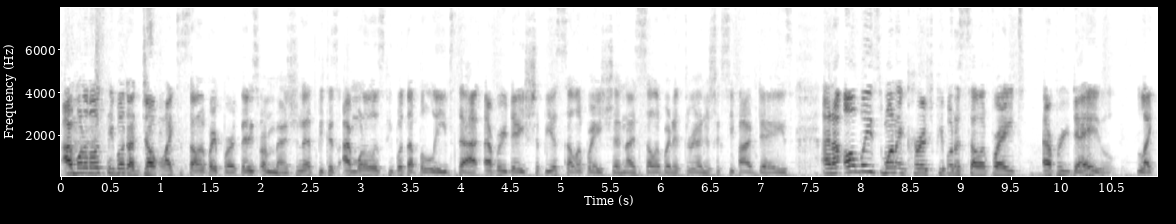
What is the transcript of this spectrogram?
I'm one of those people that don't like to celebrate birthdays or mention it because I'm one of those people that believes that every day should be a celebration. I celebrated 365 days, and I always want to encourage people to celebrate every day, like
